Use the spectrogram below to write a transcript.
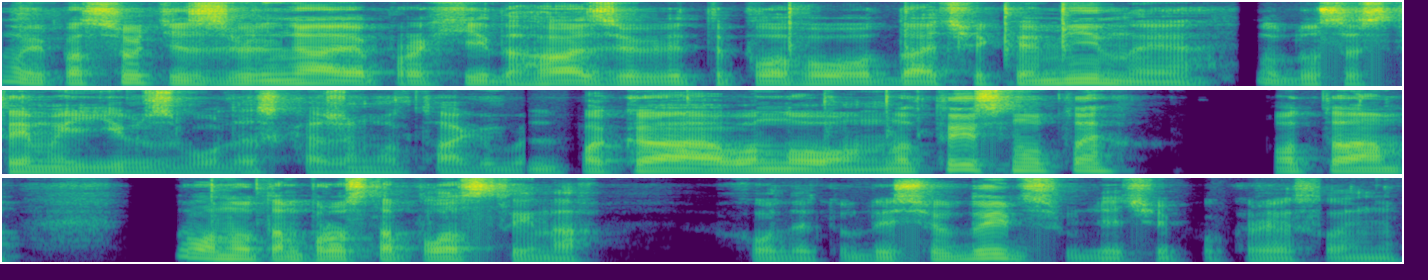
Ну і по суті звільняє прохід газів від теплового датчика міни ну, до системи її взводу, скажімо так. Поки воно натиснуте, отам, ну, воно там просто пластина ходить туди-сюди, судячи по кресленню.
